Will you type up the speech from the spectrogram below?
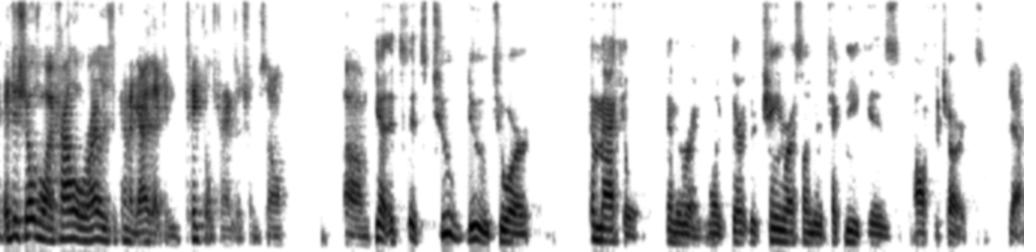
it just shows why Kyle O'Reilly's the kind of guy that can take those transitions. So, um, Yeah, it's it's two dudes who are immaculate in the ring. Like their their chain wrestling, their technique is off the charts. yeah,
